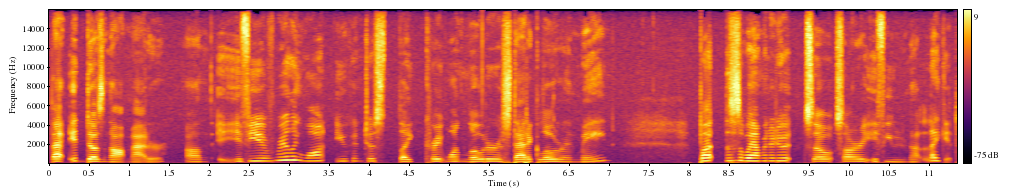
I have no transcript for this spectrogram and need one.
that it does not matter. Um, if you really want, you can just like create one loader, a static loader in main. But this is the way I'm going to do it, so sorry if you do not like it.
